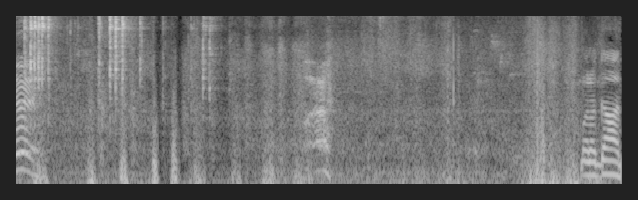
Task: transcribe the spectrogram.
ไปเลยมาละกัน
